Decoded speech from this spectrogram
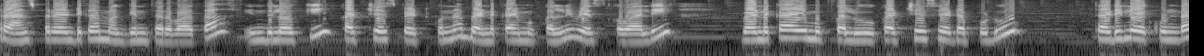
ట్రాన్స్పరెంట్గా మగ్గిన తర్వాత ఇందులోకి కట్ చేసి పెట్టుకున్న బెండకాయ ముక్కల్ని వేసుకోవాలి. బెండకాయ ముక్కలు కట్ చేసేటప్పుడు తడి లేకుండా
